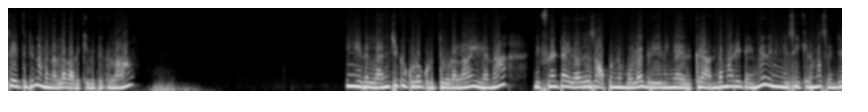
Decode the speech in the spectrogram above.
சேர்த்துட்டு நம்ம நல்லா வதக்கி விட்டுக்கலாம். நீங்கள் இதை லஞ்சுக்கு கூட கொடுத்து விடலாம். இல்லைனா டிஃப்ரெண்ட்டாக ஏதாவது சாப்பிட்ணும் போல் கிரேவிங்காக இருக்குது அந்த மாதிரி டைமில் இது நீங்கள் சீக்கிரமாக செஞ்சு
